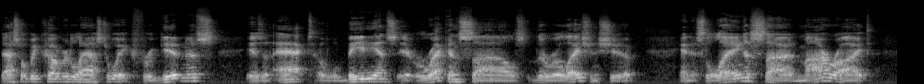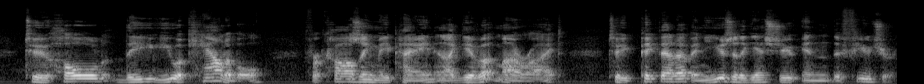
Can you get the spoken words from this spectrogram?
That's what we covered last week. Forgiveness is an act of obedience, it reconciles the relationship, and it's laying aside my right to hold the, you accountable for causing me pain, and I give up my right to pick that up and use it against you in the future.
